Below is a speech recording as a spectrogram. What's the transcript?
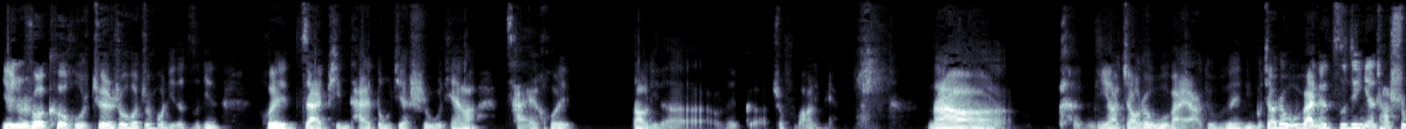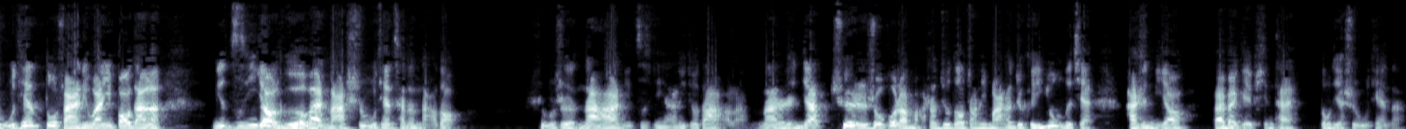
也就是说，客户确认收货之后，你的资金会在平台冻结十五天了才会到你的那个支付宝里面。那。肯定要交这五百呀，对不对？你不交这五百，那资金延长十五天多烦！你万一爆单了，你资金要额外拿十五天才能拿到，是不是？那你资金压力就大了。那人家确认收货了，马上就到账，你马上就可以用的钱，还是你要白白给平台冻结十五天的？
